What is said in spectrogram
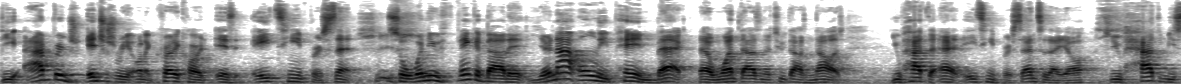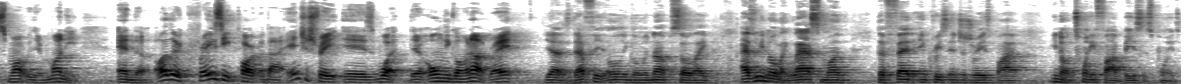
the average interest rate on a credit card is 18%. So when you think about it, you're not only paying back that $1,000 or $2,000, you have to add 18% to that, y'all. So you have to be smart with your money. And the other crazy part about interest rate is what? They're only going up, right? Yeah, it's definitely only going up. So, like, as we know, like last month, the Fed increased interest rates by, you know, 25 basis points.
